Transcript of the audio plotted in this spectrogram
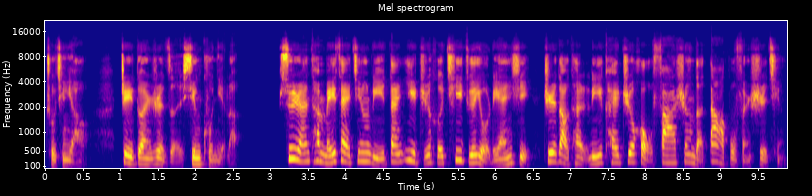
楚清瑶。这段日子辛苦你了。虽然他没在京里，但一直和七绝有联系，知道他离开之后发生的大部分事情。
